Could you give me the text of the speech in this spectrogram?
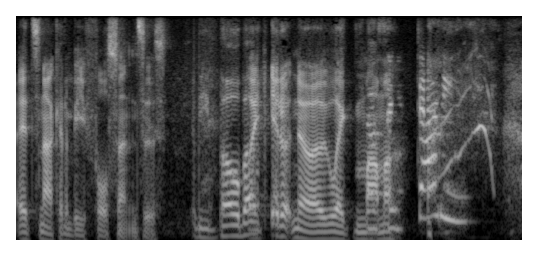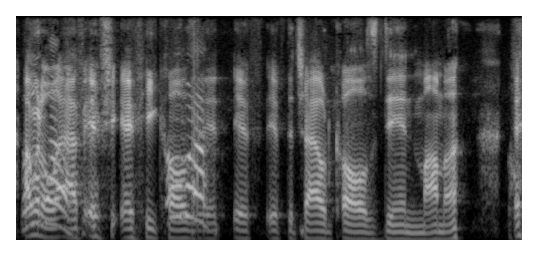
It's not going to be full sentences. It'd be Boba. Like it, no, like mama. Daddy. I'm gonna laugh if she, if he calls Boba. it if if the child calls Din mama, I'll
